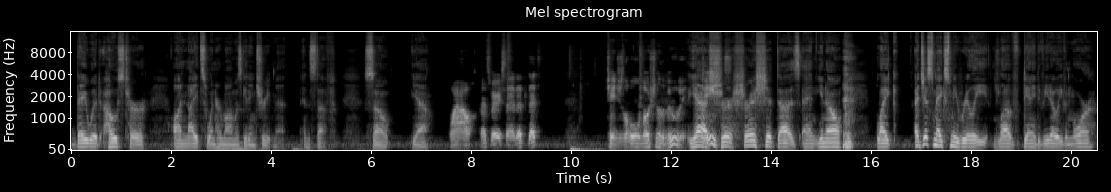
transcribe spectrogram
they would host her on nights when her mom was getting treatment and stuff. So, yeah. Wow. That's very sad. That that changes the whole emotion of the movie. Yeah, Jesus. sure, sure as shit does. And you know, like it just makes me really love Danny DeVito even more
